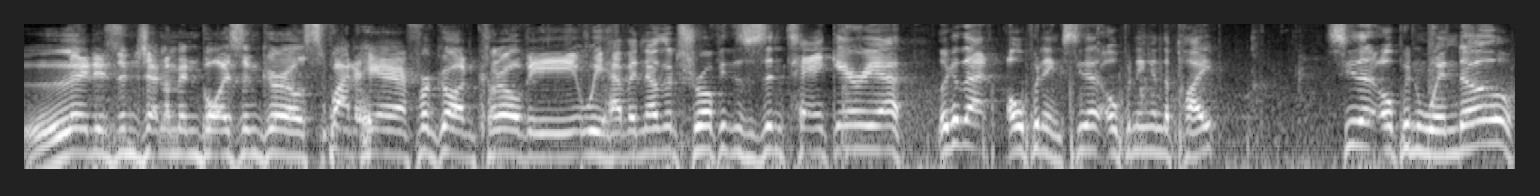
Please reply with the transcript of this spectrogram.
Ladies and gentlemen, boys and girls, Spider here for Gorod Trophy. We have another trophy. This is in tank area. Look at that opening. See that opening in the pipe? See that open window?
